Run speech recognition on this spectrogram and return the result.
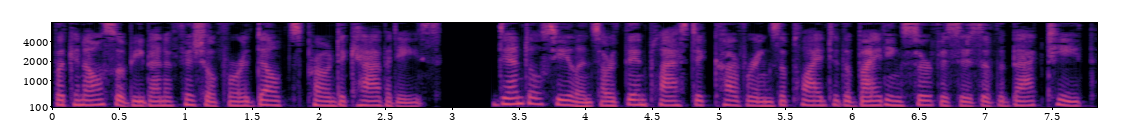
but can also be beneficial for adults prone to cavities. Dental sealants are thin plastic coverings applied to the biting surfaces of the back teeth,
